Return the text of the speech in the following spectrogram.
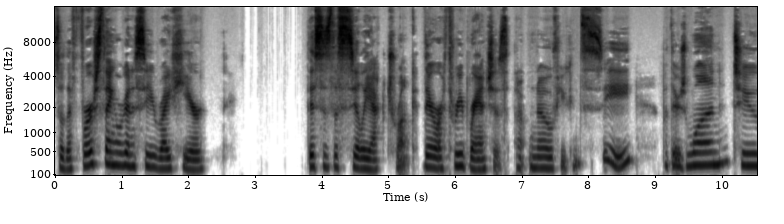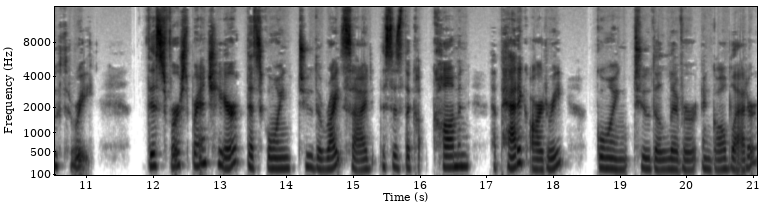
So the first thing we're going to see right here, this is the celiac trunk. There are three branches. I don't know if you can see, but there's one, two, three. This first branch here that's going to the right side, this is the common hepatic artery going to the liver and gallbladder.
